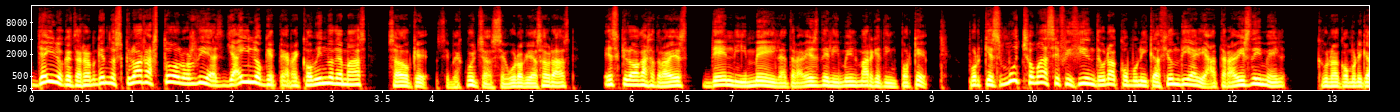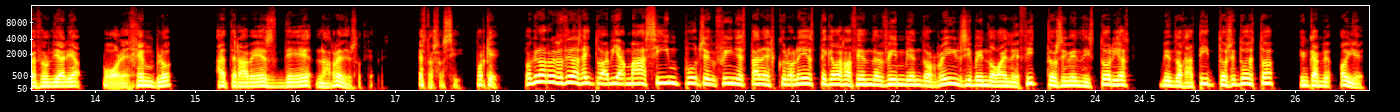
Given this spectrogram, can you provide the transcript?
Y ahí lo que te recomiendo es que lo hagas todos los días. Y ahí lo que te recomiendo además, es algo que si me escuchas seguro que ya sabrás, es que lo hagas a través del email, a través del email marketing. ¿Por qué? Porque es mucho más eficiente una comunicación diaria a través de email que una comunicación diaria, por ejemplo, a través de las redes sociales. Esto es así. ¿Por qué? Porque en las redes sociales hay todavía más inputs, en fin, está el scroll este que vas haciendo, en fin, viendo reels y viendo bailecitos y viendo historias, viendo gatitos y todo esto. En cambio, oye,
